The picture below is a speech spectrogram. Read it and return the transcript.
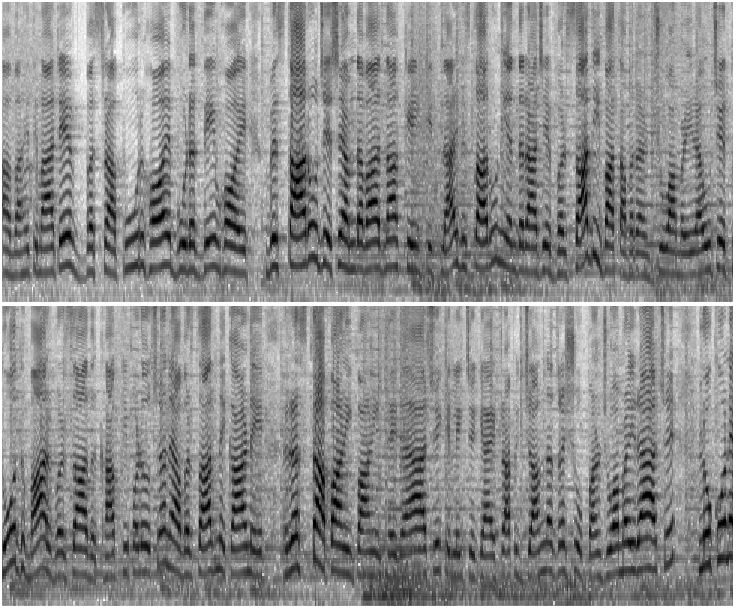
આ માહિતી માટે વસ્ત્રાપુર હોય, બોડકદેવ હોય, વિસ્તારો જે છે, અમદાવાદના કે કેટલાય વિસ્તારોની અંદર આજે વરસાદી વાતાવરણ જોવા મળી રહ્યું છે. ધોધમાર વરસાદ ખાબકી પડ્યો છે અને આ વરસાદને કારણે રસ્તા પાણી પાણી થઈ ગયા છે. કેટલીક જગ્યાએ ટ્રાફિક જામના દ્રશ્યો પણ જોવા મળી રહ્યા છે. લોકોને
